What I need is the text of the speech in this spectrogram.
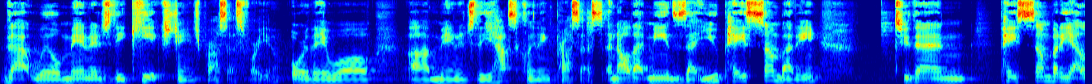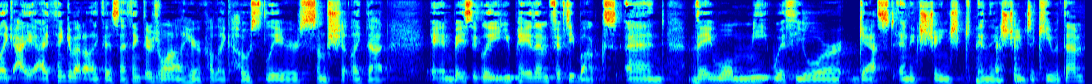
that will manage the key exchange process for you, or they will uh, manage the house cleaning process. And all that means is that you pay somebody to then pay somebody like I, I think about it like this. I think there's one out here called like Hostly or some shit like that. And basically you pay them 50 bucks and they will meet with your guest and exchange and exchange the key with them.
